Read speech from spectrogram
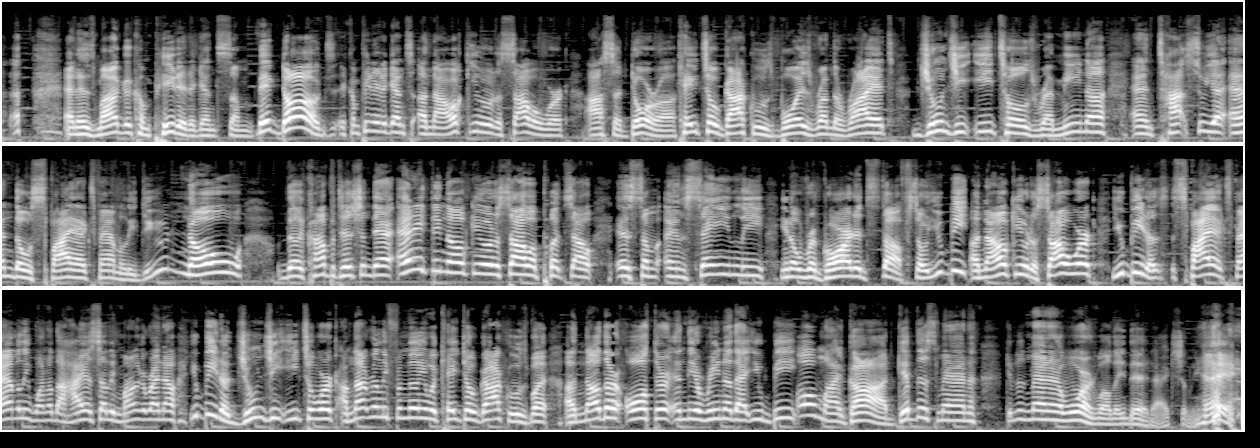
and his manga competed against some big dogs. It competed against a Naoki Urasawa work, Asadora, Keito Gaku's Boys Run the Riot, Junji Ito's Remina, and Tatsuya Endo's Spy X Family. Do you know the competition there. Anything Naoki Urasawa puts out is some insanely, you know, regarded stuff. So you beat a Naoki Urasawa work, you beat a Spy X Family, one of the highest selling manga right now. You beat a Junji Ito work. I'm not really familiar with Keito Gaku's, but another author in the arena that you beat. Oh my god. Give this man give this man an award. Well, they did actually. Hey.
